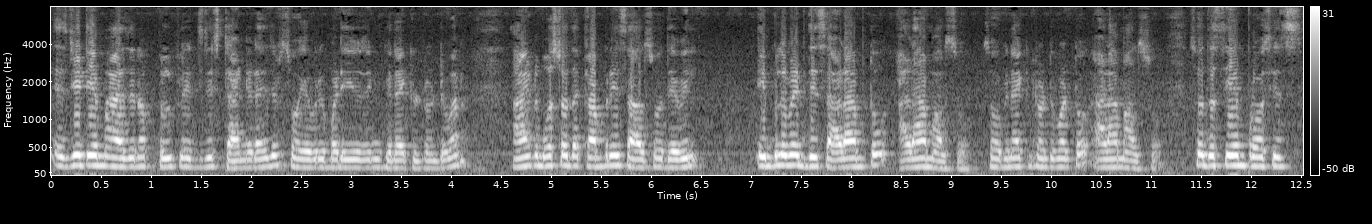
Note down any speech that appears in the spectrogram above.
sdtm has enough full-fledged standardized. So everybody using pinnacle 21 and most of the companies also they will implement this adam to adam also. So pinnacle 21 to adam also. So the same process.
